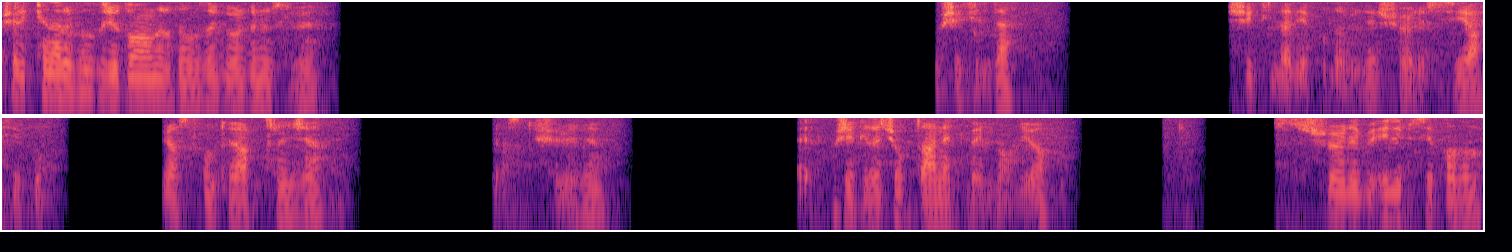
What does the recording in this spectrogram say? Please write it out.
Şöyle kenarı hızlıca dolandırdığımızda gördüğünüz gibi bu şekilde şekiller yapılabilir. Şöyle siyah yapıp biraz fontoyu arttırınca biraz düşürelim. Evet bu şekilde çok daha net belli oluyor. Şöyle bir elips yapalım.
